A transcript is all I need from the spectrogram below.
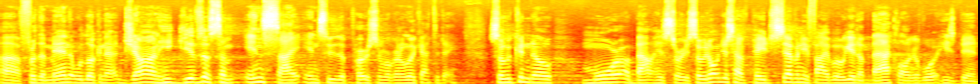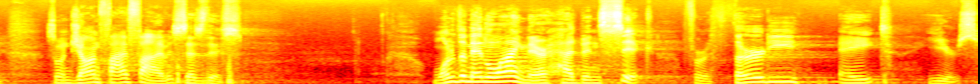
uh, for the man that we're looking at, John, he gives us some insight into the person we're going to look at today. So we can know more about his story. So we don't just have page 75, but we get a backlog of what he's been. So in John 5 5, it says this One of the men lying there had been sick for 38 years.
